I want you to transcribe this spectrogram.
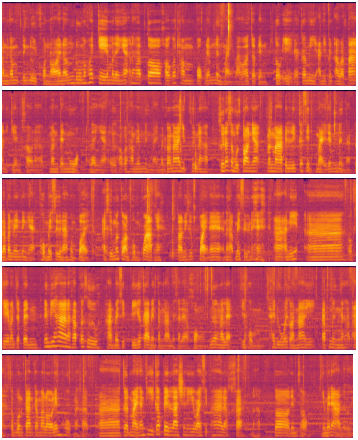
มันก็ดึงดูดคนน้อยนะดูไม่ค่อยเกมอะไรเงี้ยนะครับ ก็เขาก็ทำปกเล่มหนึ่งใหม่มาว่าจะเป็นตัวเอกแล้วก็มีอันนี้เป็นอวตารในเกมเขานะครับ มันเป็นหมวกอะไรเงี้ย เออเขาก็ทำเล่มหนึ่งใหม่ มันก็น่าหยิบขึ้นนะครับ คือถ้าสมมติตอนเนี้ยมันมาเป็นลิขสิทธิ์ใหม่เล่มหนึ่งอะแล้วมันเป็นอย่างเงี้ย ผมไม่ซื้อนะ ผมปล่อยอะคือเมื่อก่อนผมกวาดไง ตอนนี้คือปล่อยแน่นะครับ ไม่ซื้อแน่อ่าอันนี้อ่าโอเคมันจะเป็นเล่มที่ 5 นะครับ ก็คือผ่านไป 10 ปีก็กลายเป็นตำนานไปซะแล้วของเรื่องนั้นแหละ ที่ผมให้ดูไว้ก่อนหน้านี้แป๊บหนึ่งนะครับอะกระบวนการกำมารอเล่ม 6 นะครับอ่าเกิดใหม่ทั้งทีก็เป็นราชนีวัย15 แล้วค่ะนะครับ ก็เล่ม 2 ยังไม่ได้อ่านเลย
